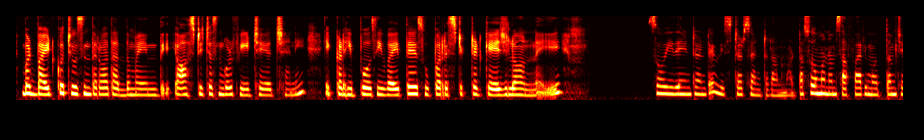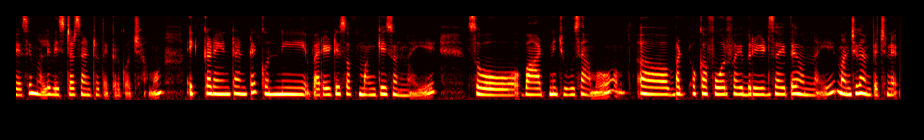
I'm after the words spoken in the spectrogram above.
బట్ బయటకొచ్చి చూసిన తర్వాత అర్థమైంది. ఆస్ట్రిచెస్‌ని కూడా ఫీడ్ అని ఇక్కడ హిప్పోస్ ఇవైతే సూపర్ రిస్ట్రిక్టెడ్ కేజ్‌లో ఉన్నాయి. సో, ఇదేంటంటే విజిటర్ సెంటర్ అనమాట. సో, మనం సఫారీ మొత్తం చేసి మళ్ళీ విజిటర్ సెంటర్ దగ్గరకు వచ్చాము ఇక్కడ ఏంటంటే కొన్ని వెరైటీస్ ఆఫ్ మంకీస్ ఉన్నాయి. సో, వాటిని చూసాము. బట్ ఒక 4, 5 బ్రీడ్స్ అయితే ఉన్నాయి. మంచిగా అనిపించినాయి.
